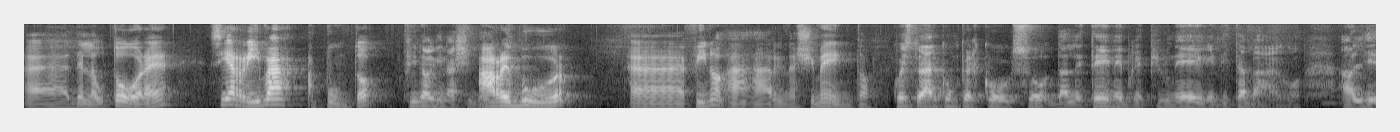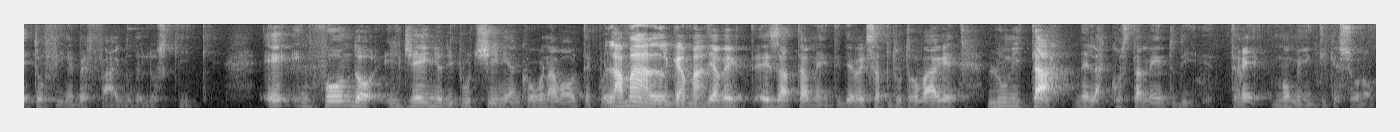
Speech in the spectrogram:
eh, dell'autore si arriva appunto fino al Rinascimento. A Rebours eh, fino al Rinascimento. Questo è anche un percorso dalle tenebre più nere di Tabaro al lieto fine beffardo dello Schicchi. E in fondo il genio di Puccini ancora una volta è quello L'amalgama. Di aver, esattamente, di aver saputo trovare l'unità nell'accostamento di tre momenti che sono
